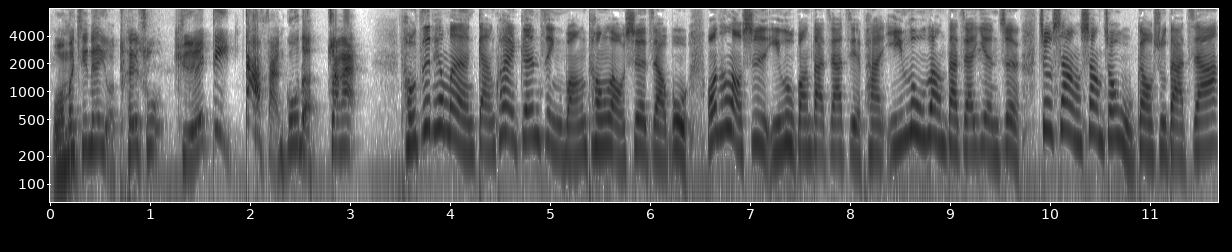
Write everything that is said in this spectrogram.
我们今天有推出绝地大反攻的专案。投资朋友们，赶快跟紧王彤老师的脚步。王彤老师一路帮大家解盘，一路让大家验证。就像上周五告诉大家，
